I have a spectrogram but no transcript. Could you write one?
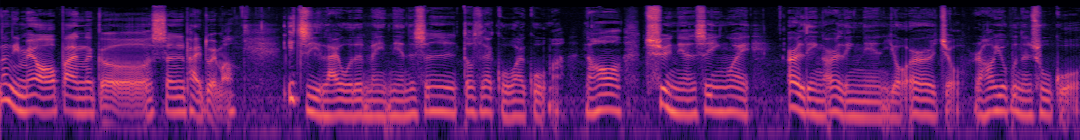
那你没有办那个生日派对吗？一直以来，我的每年的生日都是在国外过嘛。然后去年是因为二零二零年有二二九，然后又不能出国。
